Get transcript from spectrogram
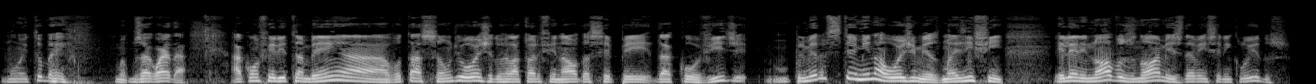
Muito bem. Vamos aguardar. A conferir também a votação de hoje do relatório final da CPI da Covid. Primeiro se termina hoje mesmo, mas enfim. Helene, novos nomes devem ser incluídos?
